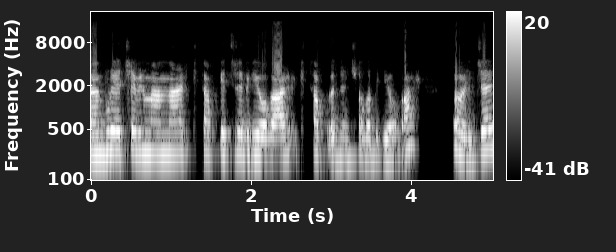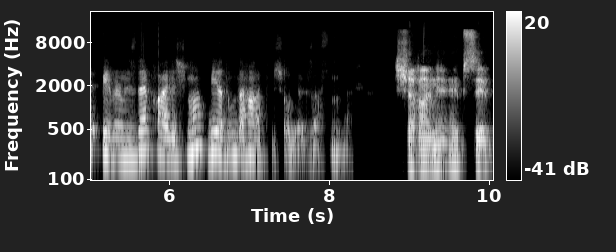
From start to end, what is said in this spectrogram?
E, buraya çevirmenler kitap getirebiliyorlar, kitap ödünç alabiliyorlar. Böylece birbirimizle paylaşıma bir adım daha atmış oluyoruz aslında. Şahane. Hepsi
